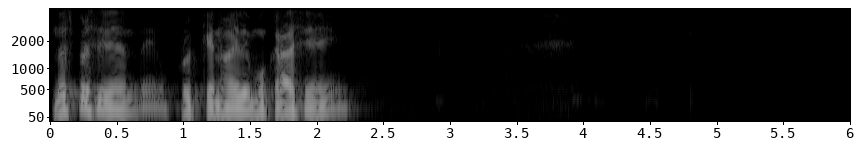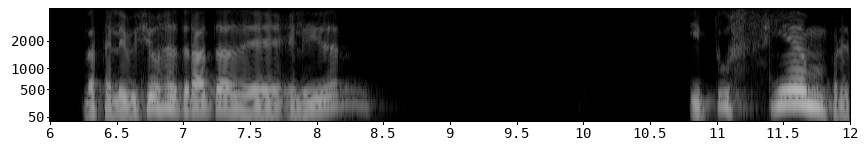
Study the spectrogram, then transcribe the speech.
No es presidente, porque no hay democracia ahí. La televisión se trata del el líder. Y tú siempre,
